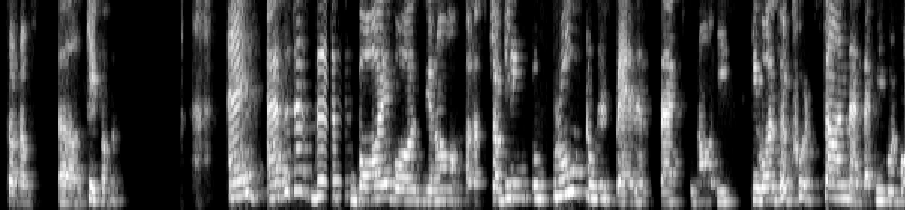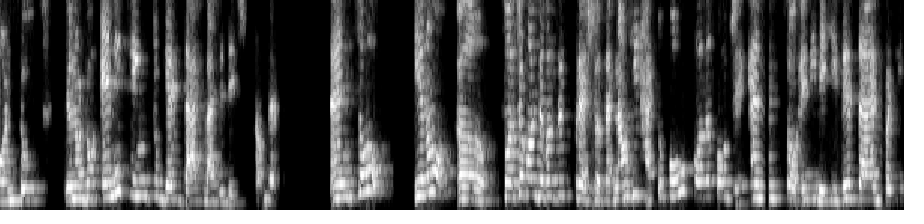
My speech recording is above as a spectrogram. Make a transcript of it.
sort of uh, capable. And as it is, this boy was, you know, sort of struggling to prove to his parents that, you know, he, he was a good son and that he would want to you know, do anything to get that validation from them. And so, you know, uh, first of all, there was this pressure that now he had to go for the coaching. And so anyway, he did that, but he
